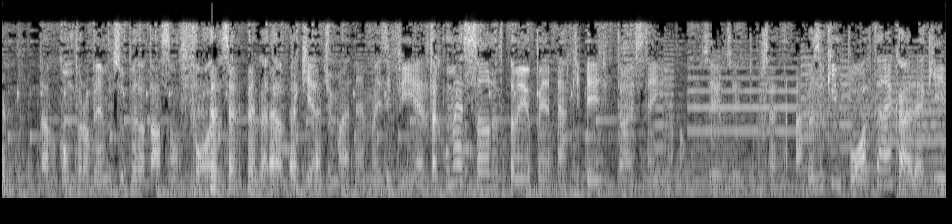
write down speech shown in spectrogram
tava com um problema de superlotação foda, assim, o lugar tava pequeno demais, né? Mas enfim, ela tá começando também o Penny Arcade, então eles têm alguns erros aí pra consertar. Mas o que importa, né, cara, é que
